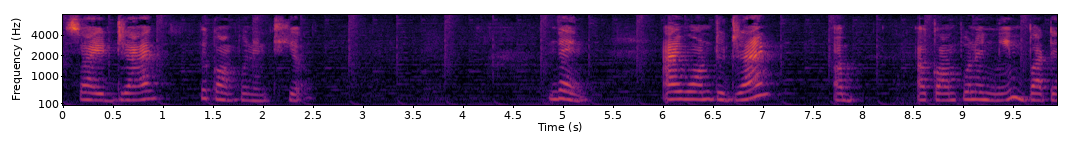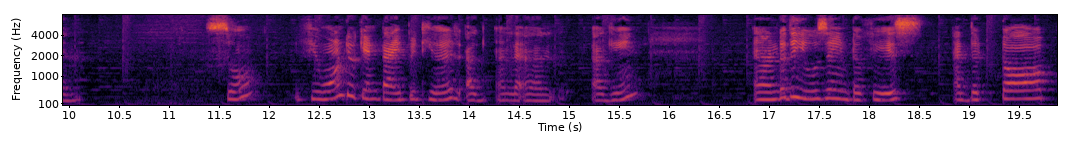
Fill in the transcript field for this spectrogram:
So I drag the component here. Then I want to drag a, a component name button. So if you want you can type it here again. And under the user interface at the top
